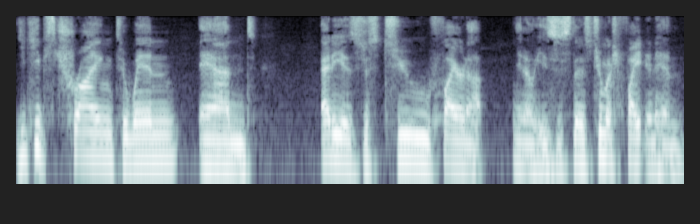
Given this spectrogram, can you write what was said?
he keeps trying to win, and Eddie is just too fired up. You know, he's just there's too much fight in him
